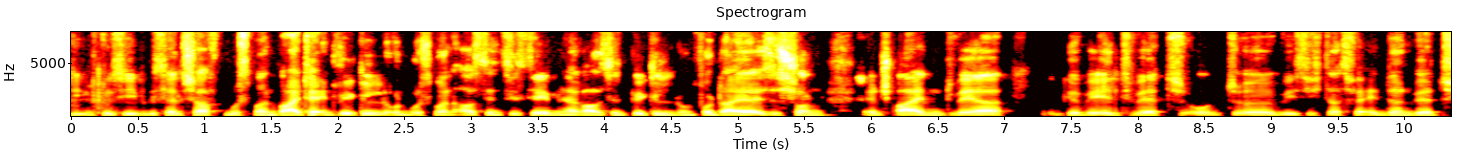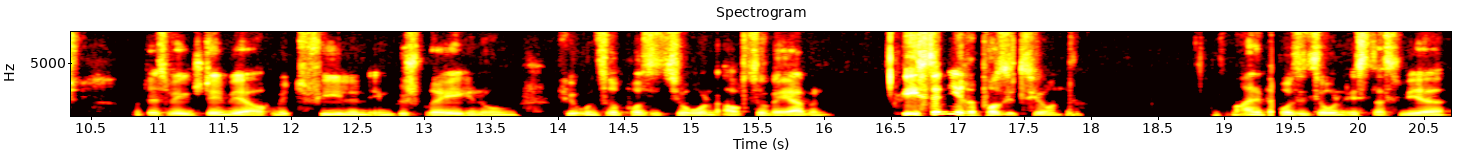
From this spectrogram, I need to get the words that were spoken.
die inklusive Gesellschaft muss man weiterentwickeln und muss man aus den Systemen heraus entwickeln. Und von daher ist es schon entscheidend, wer gewählt wird und äh, wie sich das verändern wird. Und deswegen stehen wir auch mit vielen im Gesprächen, um für unsere Position auch zu werben. Wie ist denn Ihre Position? Meine Position ist, dass wir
